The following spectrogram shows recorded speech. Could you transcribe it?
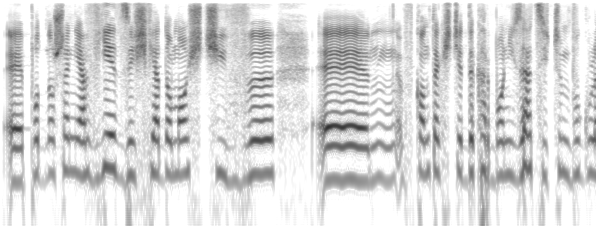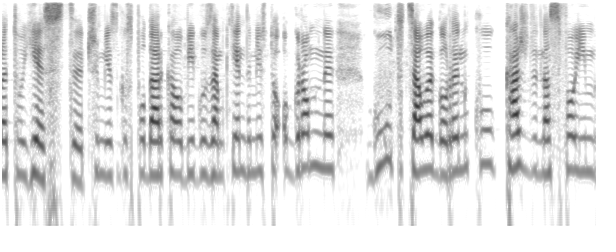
e, podnoszenia wiedzy, świadomości w, em, w kontekście dekarbonizacji, czym w ogóle to jest, e, czym jest gospodarka o obiegu zamkniętym. Jest to ogromny głód całego rynku, każdy na swoim,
